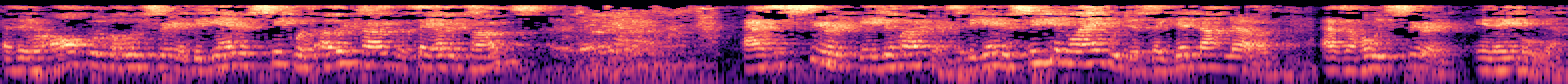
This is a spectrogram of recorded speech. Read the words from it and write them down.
And they were all filled with the Holy Spirit and began to speak with other tongues, let's say other tongues as the Spirit gave them utterance. They began to speak in languages they did not know as the Holy Spirit enabled them.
